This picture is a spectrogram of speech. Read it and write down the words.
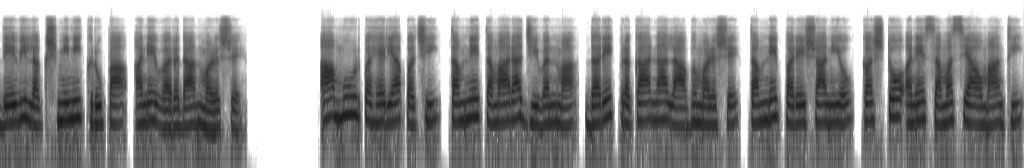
દેવી લક્ષ્મીની કૃપા અને વરદાન મળશે. આ મૂળ પહેર્યા પછી તમને તમારા જીવનમાં દરેક પ્રકારના લાભ મળશે, તમને પરેશાનીઓ, કષ્ટો અને સમસ્યાઓમાંથી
